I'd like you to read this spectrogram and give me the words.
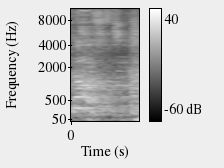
Thousand.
